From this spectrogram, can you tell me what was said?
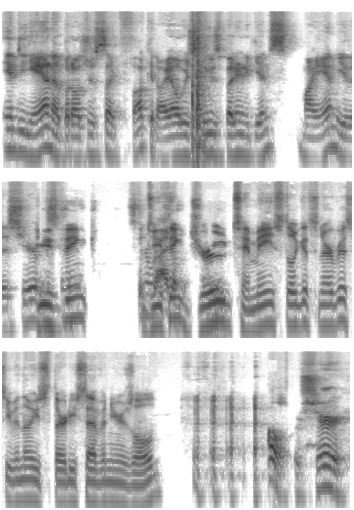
Indiana, but I was just like, fuck it. I always lose betting against Miami this year. do you think gonna Do you think him. Drew Timme still gets nervous even though he's 37 years old? Oh, for sure.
